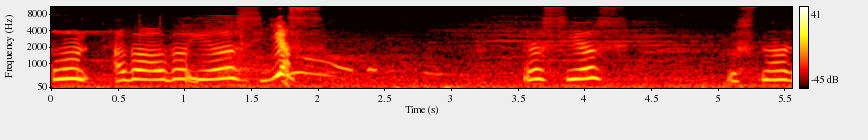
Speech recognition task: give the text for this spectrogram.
Come on, I got! I got! Yes, yes, yes, yes. It's not.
